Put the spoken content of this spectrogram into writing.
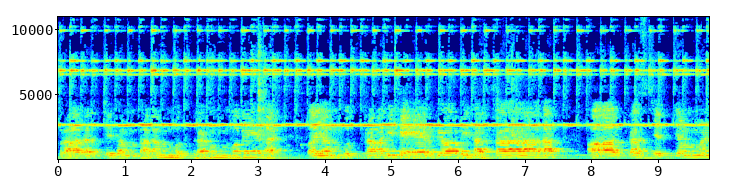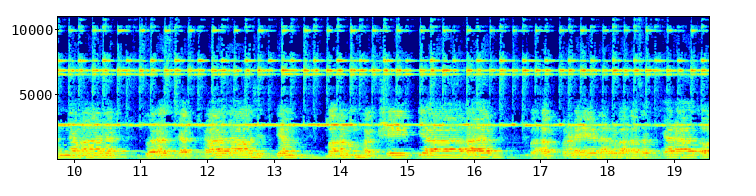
प्रातर्थितम् भगम् पुत्रगुम् भुवेम वयम् पुत्रमधिपेर्व्योऽभिधत्ताः आर्द्रश्चित्यम् मन्यमान स्वरश्चत्रादादित्यम् वहम् भक्षेत्याः वः प्रणेभर्वः सत्यराथो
